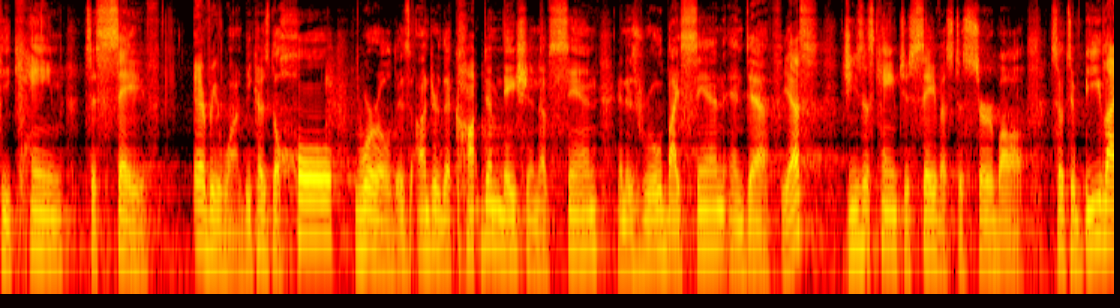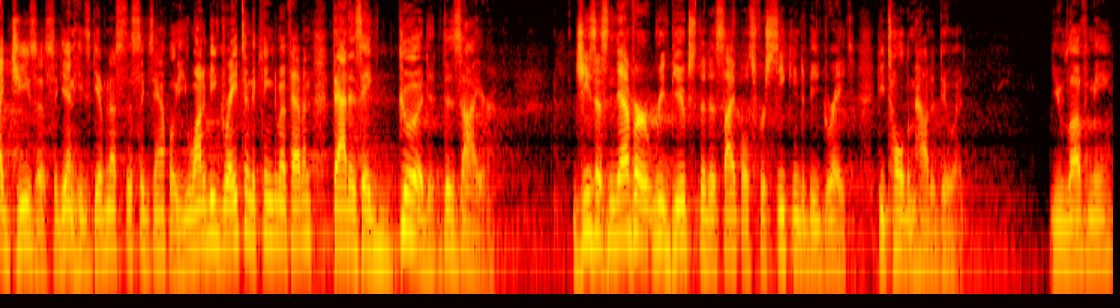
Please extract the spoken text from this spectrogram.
He came to save everyone because the whole world is under the condemnation of sin and is ruled by sin and death. Yes? Jesus came to save us, to serve all. So, to be like Jesus, again, he's given us this example. You want to be great in the kingdom of heaven? That is a good desire. Jesus never rebukes the disciples for seeking to be great, he told them how to do it. You love me,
